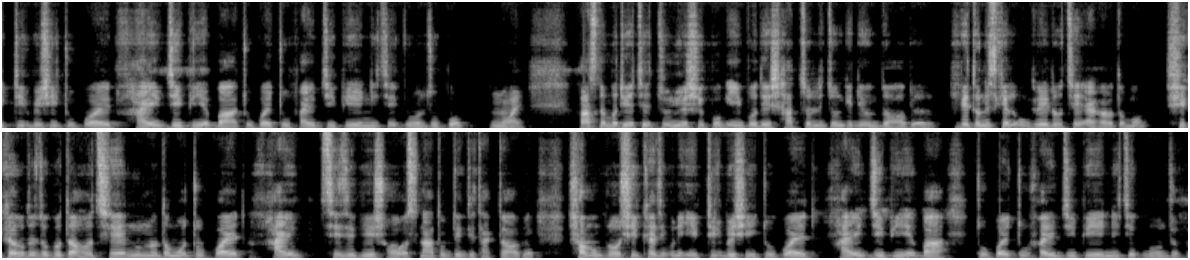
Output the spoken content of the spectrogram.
একটির বেশি টু পয়েন্ট ফাইভ জিপিএ বা two point two five GPA নিচে গ্রহণযোগ্য নয়। পাঁচ নম্বরটি হচ্ছে জুনিয়র শিক্ষক, এই পদে সাতচল্লিশ জনকে নিয়োগ দেওয়া হবে। বেতন স্কেল ও গ্রেড হচ্ছে এগারোতম। শিক্ষাগত যোগ্যতা হচ্ছে ন্যূনতম টু পয়েন্ট ফাইভ সিজিপিএ সহ স্নাতক ডিগ্রি থাকতে হবে। সমগ্র শিক্ষা জীবনে একটির বেশি টু পয়েন্ট ফাইভ জিপিএ বা two point two five GPA নিচে গ্রহণযোগ্য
